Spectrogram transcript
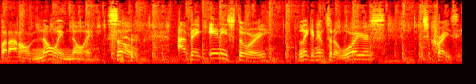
but I don't know him, know him. So I think any story linking him to the Warriors is crazy.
